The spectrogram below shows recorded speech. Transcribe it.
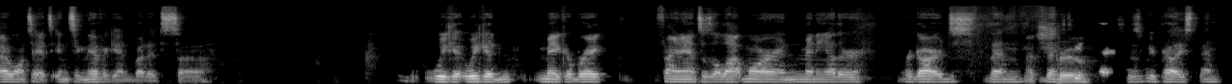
I won't say it's insignificant, but it's uh, we could we could make or break finances a lot more in many other regards than That's than true. taxes. We probably spend.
